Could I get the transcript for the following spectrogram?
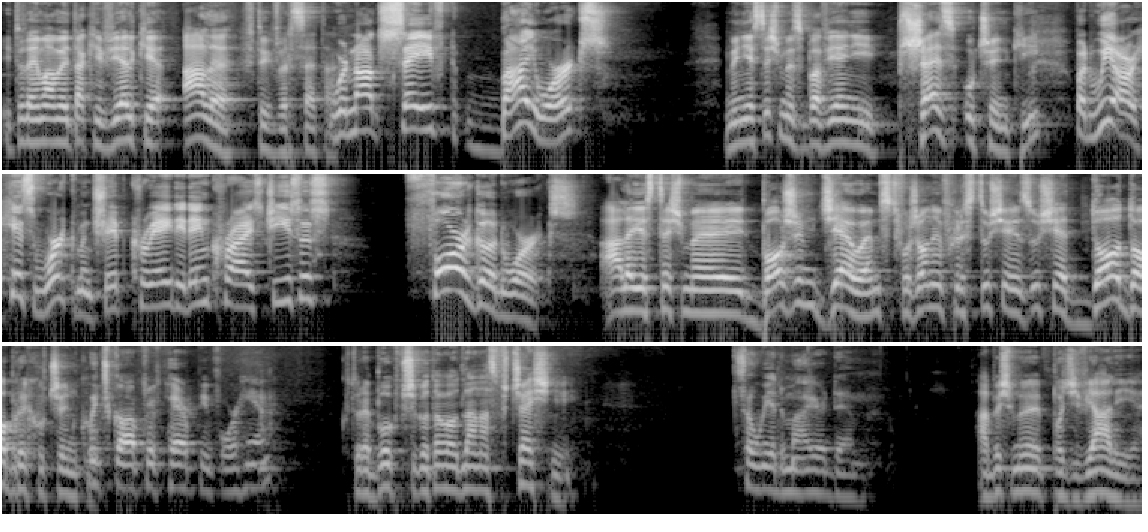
I tutaj mamy takie wielkie ale w tych wersetach. We're not saved by works, My nie jesteśmy zbawieni przez uczynki, but we are his workmanship created in Christ Jesus for good works. ale jesteśmy Bożym dziełem stworzonym w Chrystusie Jezusie do dobrych uczynków, which God prepared beforehand. które Bóg przygotował dla nas wcześniej, So we admire them. Abyśmy podziwiali je,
